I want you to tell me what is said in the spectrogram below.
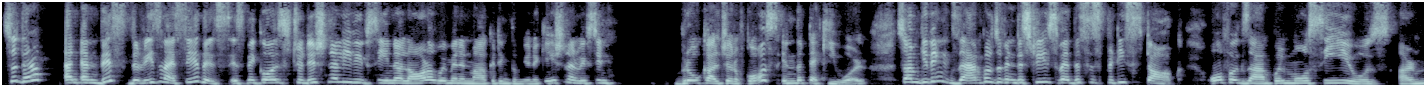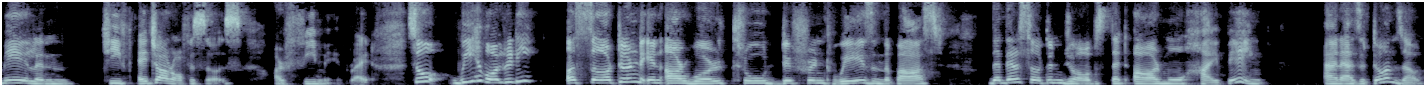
so there are and and this the reason i say this is because traditionally we've seen a lot of women in marketing communication and we've seen bro culture of course in the techie world. So i'm giving examples of industries where this is pretty stark. Or for example more ceos are male and chief hr officers are female right? So we have already ascertained in our world through different ways in the past that there are certain jobs that are more high paying. And as it turns out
